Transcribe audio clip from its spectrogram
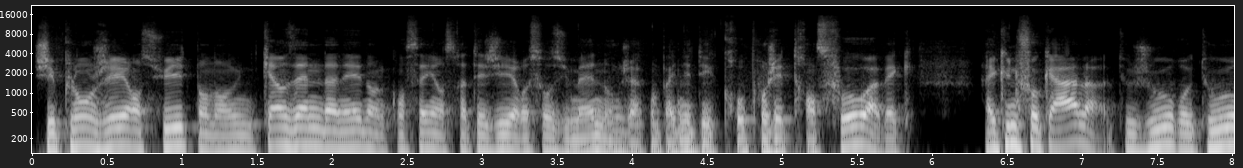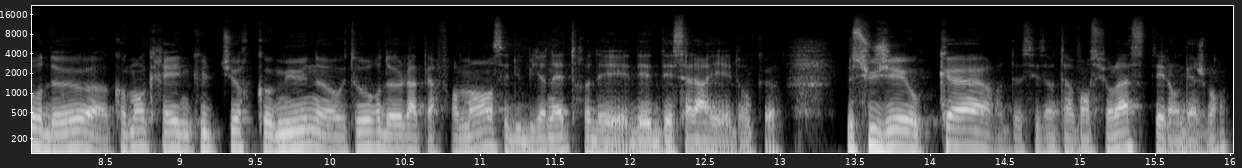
j'ai plongé ensuite pendant une quinzaine d'années dans le conseil en stratégie et ressources humaines. Donc j'ai accompagné des gros projets de transfo avec avec une focale toujours autour de euh, comment créer une culture commune autour de la performance et du bien-être des, des, des, salariés. Donc euh, le sujet au cœur de ces interventions-là, c'était l'engagement.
